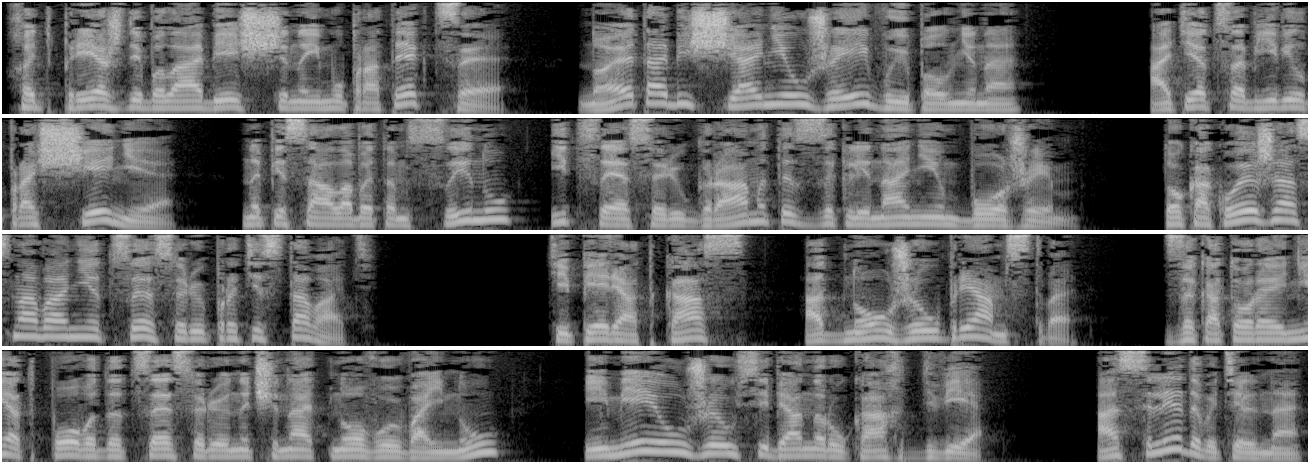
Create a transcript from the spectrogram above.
Хоть прежде была обещана ему протекция, но это обещание уже и выполнено. Отец объявил прощение, написал об этом сыну и цесарю грамоты с заклинанием Божиим. То какое же основание цесарю протестовать? Теперь отказ — одно уже упрямство, за которое нет повода цесарю начинать новую войну имея уже у себя на руках две, а следовательно,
